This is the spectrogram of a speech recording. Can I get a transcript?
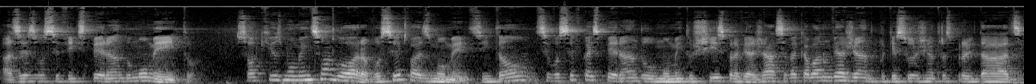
Às vezes você fica esperando o um momento. Só que os momentos são agora, você faz os momentos. Então, se você ficar esperando o momento X para viajar, você vai acabar não viajando, porque surgem outras prioridades.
